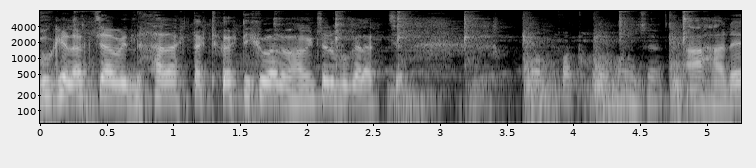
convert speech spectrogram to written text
বুকে লাগছে আমি ধার একটা একটা টিউবার ভাঙছে বুকে লাগছে। পট করে আহা রে।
